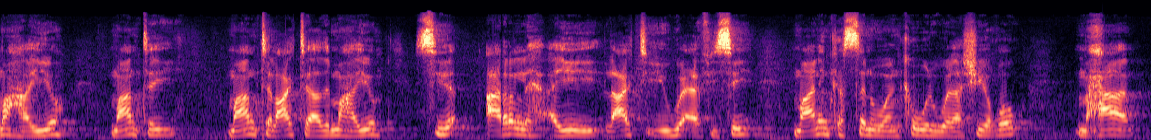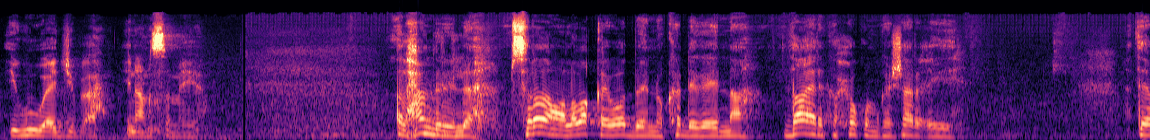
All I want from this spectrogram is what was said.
ma hayo. Maantay maanta lacagtaadi ma hayo. Si caro leh ayay lacagtii iigu cafisay maalin kastana waan ka walwalaa shiiqow maxaa igu waajib ah inaan sameeyo? Alxamdu lilah masaladan waa laba qaybood baynu ka dhigaynaa. Daahirka xukumka sharcigii haddee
